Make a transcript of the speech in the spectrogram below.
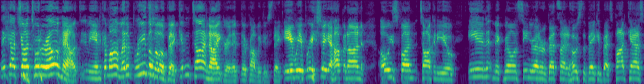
They got John Tortorella now. I mean, come on, let it breathe a little bit. Give him time. No, I agree. They, they probably do stink. Ian, we appreciate you hopping on. Always fun talking to you. Ian McMillan, senior editor of BetSite and host of the Bacon Bets podcast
